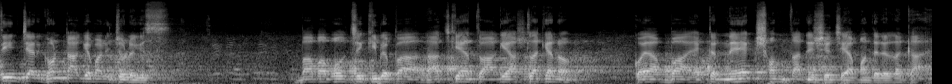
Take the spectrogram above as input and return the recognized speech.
তিন চার ঘণ্টা আগে বাড়ি চলে গেছে। বাবা বলছে, কি ব্যাপার? আজকে এত আগে আসলা কেন? কয়, আব্বা, একটা নেক সন্তান এসেছে আমাদের এলাকায়।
